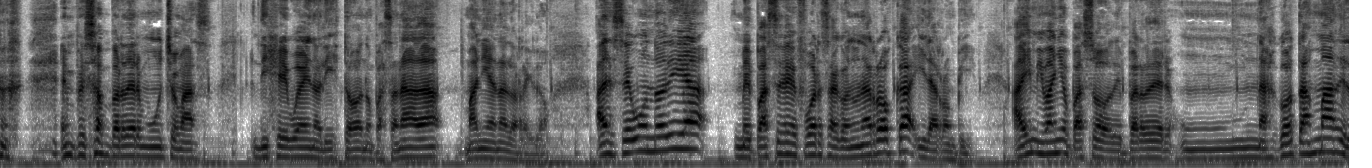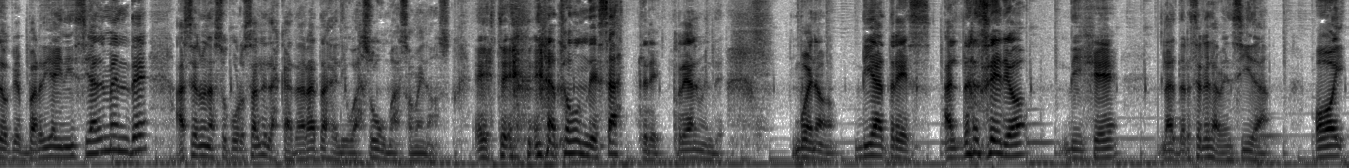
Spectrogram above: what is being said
Empezó a perder mucho más. Dije, bueno, listo, no pasa nada, mañana lo arreglo. Al segundo día me pasé de fuerza con una rosca y la rompí. Ahí mi baño pasó de perder unas gotas más de lo que perdía inicialmente a ser una sucursal de las cataratas del Iguazú, más o menos. Este, era todo un desastre, realmente. Bueno, día 3. Al tercero dije, la tercera es la vencida. Hoy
